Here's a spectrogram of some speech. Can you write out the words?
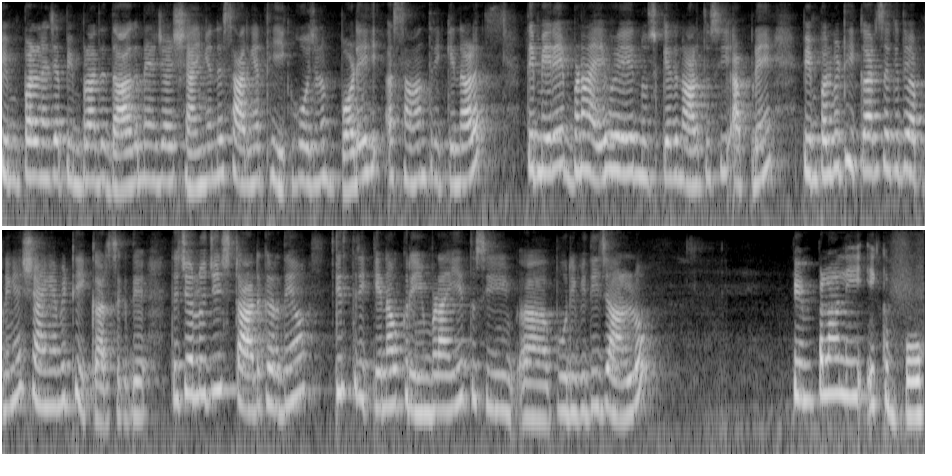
ਪਿੰਪਲ ਨੇ ਜਾਂ ਪਿੰਪਲਾਂ ਦੇ ਦਾਗ ਨੇ ਜਾਂ ਛਾਈਆਂ ਨੇ, ਸਾਰੀਆਂ ਠੀਕ ਹੋ ਜਾਣ, ਬੜੇ ਹੀ ਆਸਾਨ ਤਰੀਕੇ ਨਾਲ। ਤੇ ਮੇਰੇ ਬਣਾਏ ਹੋਏ ਨੁਸਖੇ ਦੇ ਨਾਲ ਤੁਸੀਂ ਆਪਣੇ ਪਿੰਪਲ ਵੀ ਠੀਕ ਕਰ ਸਕਦੇ ਹੋ, ਆਪਣੀਆਂ ਛਾਈਆਂ ਵੀ ਠੀਕ ਕਰ ਸਕਦੇ ਹੋ। ਤੇ ਚਲੋ ਜੀ ਸਟਾਰਟ ਕਰਦੇ ਹਾਂ। ਕਿਸ ਤਰੀਕੇ ਨਾਲ ਉਹ ਕਰੀਮ ਬਣਾਈਏ, ਤੁਸੀਂ ਪੂਰੀ ਵਿਧੀ ਜਾਣ ਲਓ। ਪਿੰਪਲਾਂ ਲਈ ਇੱਕ ਬਹੁਤ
